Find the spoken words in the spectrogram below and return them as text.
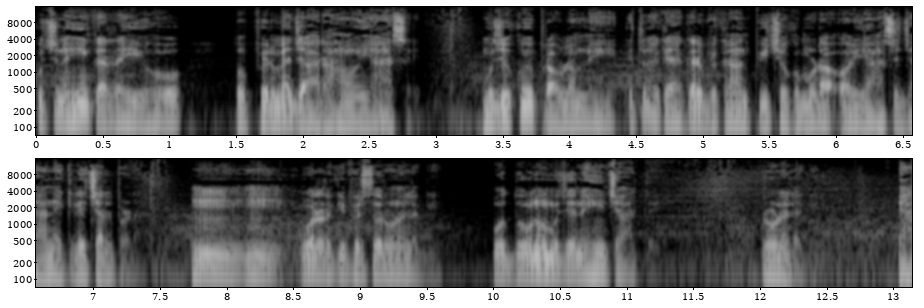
कुछ नहीं कर रही हो तो फिर मैं जा रहा हूँ यहाँ से। मुझे कोई प्रॉब्लम नहीं। इतना कहकर विक्रांत पीछे को मुड़ा और यहाँ से जाने के लिए चल पड़ा। हम्म हम्म वो लड़की फिर से रोने लगी। वो दोनों मुझे नहीं चाहते। रोने लगी। क्या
